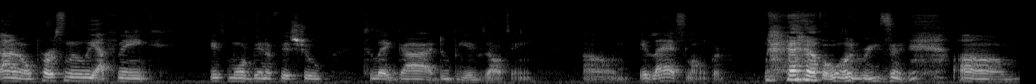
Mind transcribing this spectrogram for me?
I don't know. Personally, I think it's more beneficial to let God do the exalting. Um, it lasts longer for one reason, um,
